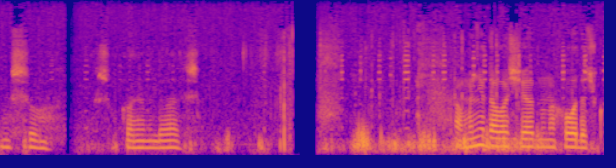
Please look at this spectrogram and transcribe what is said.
Ну що, шукаємо далі. А мені дало ще одну находочку.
